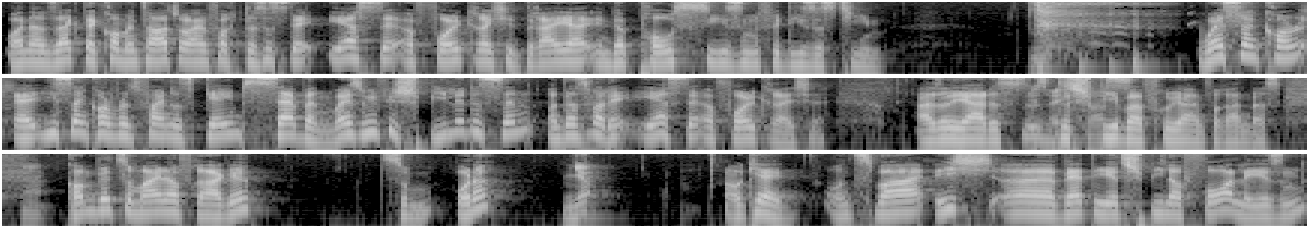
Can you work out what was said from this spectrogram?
und dann sagt der Kommentator einfach, das ist der erste erfolgreiche Dreier in der Postseason für dieses Team. Western Con äh, Eastern Conference Finals Game 7. Weißt du, wie viele Spiele das sind? Und das war der erste erfolgreiche. Also ja, das, das Spiel war früher einfach anders. Ja. Kommen wir zu meiner Frage. Zum, oder? Ja. Okay. Und zwar, ich äh, werde dir jetzt Spieler vorlesen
